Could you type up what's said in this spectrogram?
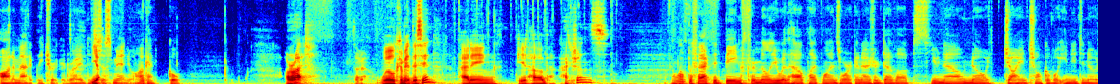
automatically triggered, right? It's Yep. just manual. Okay, cool. All right, so we'll commit this in, adding GitHub Actions. I love the fact that being familiar with how pipelines work in Azure DevOps, you now know a giant chunk of what you need to know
